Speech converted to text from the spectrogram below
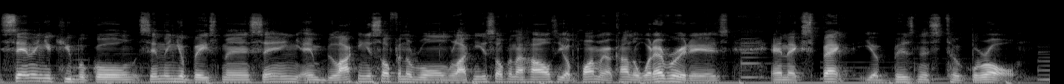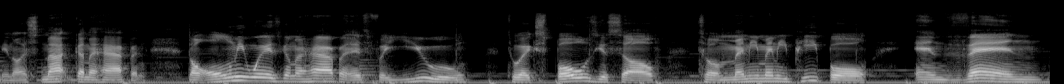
sitting in your cubicle, sitting in your basement, sitting and locking yourself in the room, locking yourself in the house, your apartment, or condo, whatever it is, and expect your business to grow. You know, it's not gonna happen. The only way it's gonna happen is for you to expose yourself to many, many people, and then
